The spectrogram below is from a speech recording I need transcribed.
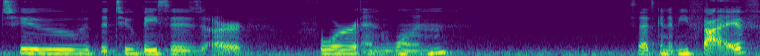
2. The two bases are 4 and 1. So that's going to be 5.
